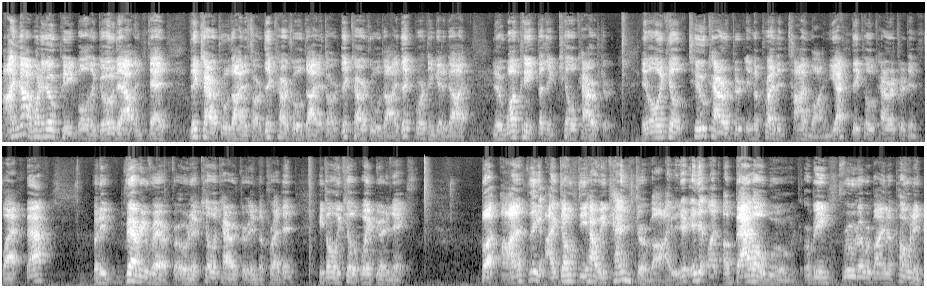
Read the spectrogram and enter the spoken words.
I'm not one of those people that goes out and says, this character will die this arc, this character will die this arc, this character will die, this person gonna die. You know, One Piece doesn't kill characters. They've only killed two characters in the present timeline. Yes, they kill characters in flashback, but it's very rare for Oda to kill a character in the present. He's only killed Blackbeard and Ace. But honestly, I don't see how he can survive. It isn't like a battle wound or being screwed over by an opponent.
